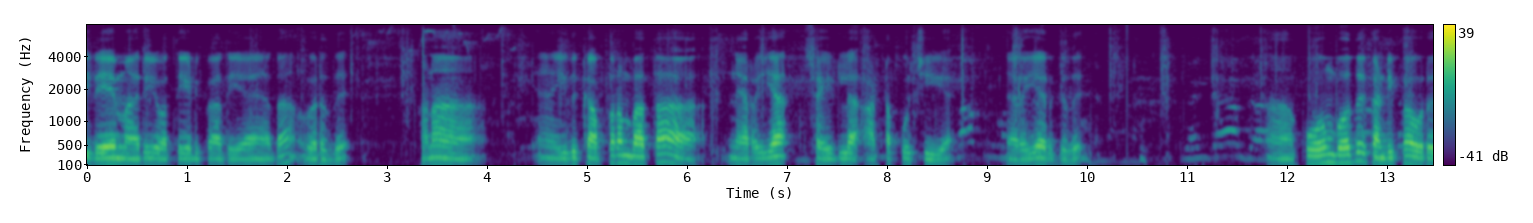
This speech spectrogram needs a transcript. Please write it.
இதே மாதிரி ஒத்தையடி பாதையாக தான் வருது. ஆனால் இதுக்கப்புறம் பார்த்தா நிறையா சைடில் அட்டைப்பூச்சிங்க நிறைய இருக்குது. போகும்போது கண்டிப்பாக ஒரு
